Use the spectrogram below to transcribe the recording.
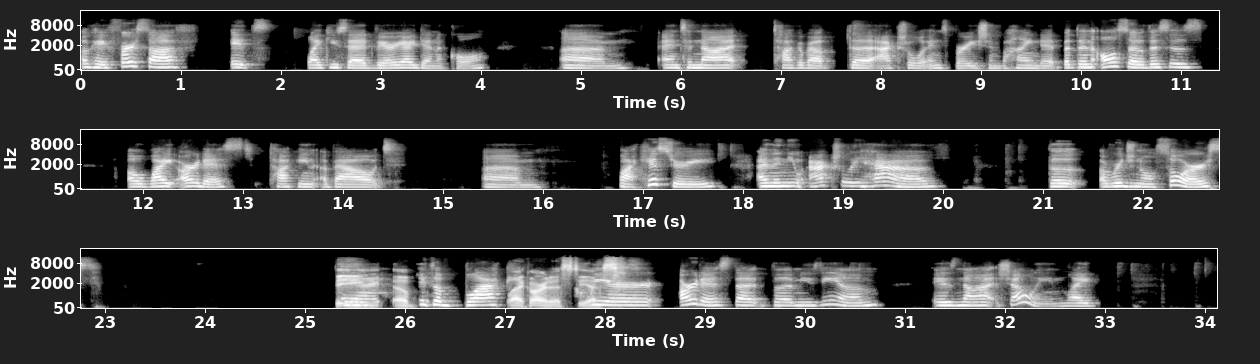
okay, first off, it's like you said, very identical. Um, and to not talk about the actual inspiration behind it. But then also, this is a white artist talking about um, Black history. And then you actually have the original source. Being a It's a Black black artist, yes. queer artist that the museum is not showing. Like,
